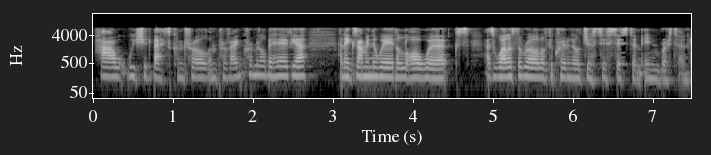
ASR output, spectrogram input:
how we should best control and prevent criminal behaviour and examine the way the law works, as well as the role of the criminal justice system in Britain.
